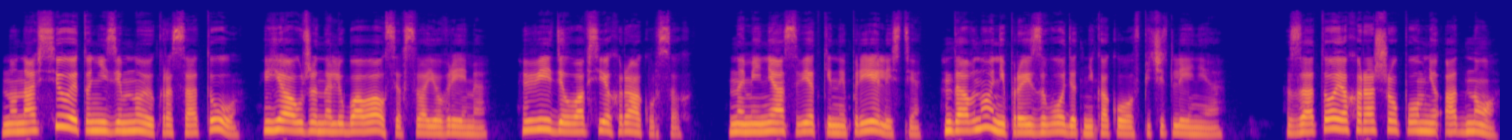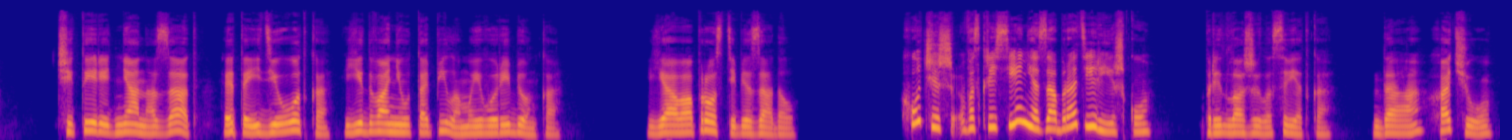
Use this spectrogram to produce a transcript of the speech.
Но на всю эту неземную красоту я уже налюбовался в свое время, видел во всех ракурсах. На меня Светкины прелести давно не производят никакого впечатления. Зато я хорошо помню одно. Четыре дня назад эта идиотка едва не утопила моего ребенка. Я вопрос тебе задал. «Хочешь в воскресенье забрать Иришку?» — предложила Светка. «Да, хочу».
